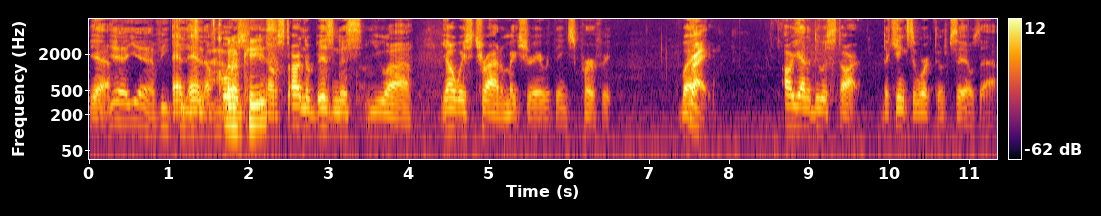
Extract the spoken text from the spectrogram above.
Yeah. Yeah, yeah. V And Keys in and the of house. What up, course, you know, starting a business, you uh, you always try to make sure everything's perfect. But right. all you got to do is start. The kinks will work themselves out.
